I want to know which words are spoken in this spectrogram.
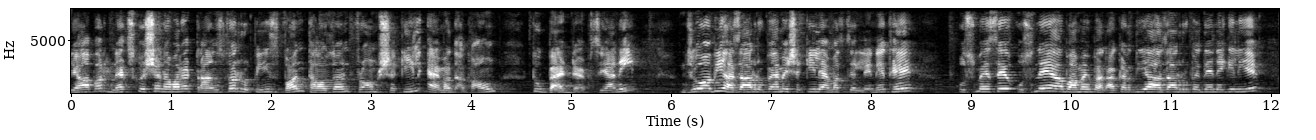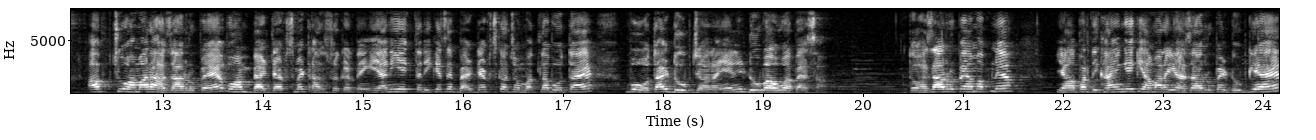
यहाँ पर नेक्स्ट क्वेश्चन हमारा transfer rupees one thousand from Shakeel Ahmed account to bad debts यानी जो अभी हज़ार रुपए हमें शकील अहमद से लेने थे, उसमें से उसने अब हमें बना कर दिया हज़ार रुपए देने के लिए। अब जो हमारा हज़ार रुपए है, वो हम बैड डेप्स में ट्रांसफ़र कर देंगे। यानी एक तरीके से बैड डेप्स का जो मतलब होता है, वो होता है डूब जाना, यानी डूबा हुआ पैसा। तो हज़ार रुपए हम अपने यहाँ पर दिखाएँगे कि हमारा ये हज़ार रुपये डूब गया है।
